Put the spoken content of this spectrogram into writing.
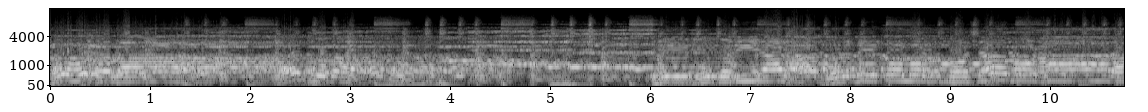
ભોળલા જય ગોગા હે ઘુઘરીયાળા ઘોડલે પલોણ નો શામોણારા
